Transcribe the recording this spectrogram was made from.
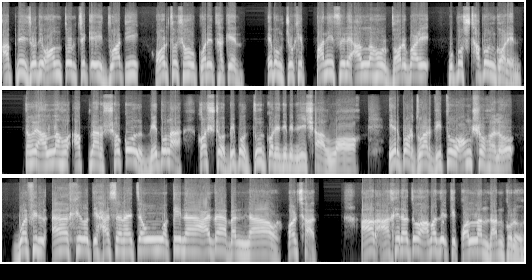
আপনি যদি অন্তর থেকে এই দোয়াটি অর্থসহ করে থাকেন এবং চোখে পানি ফেলে আল্লাহর দরবারে উপস্থাপন করেন, তাহলে আল্লাহ আপনার সকল বেদনা, কষ্ট, বিপদ দূর করে দেবেন ইনশাআল্লাহ। এরপর দোয়ার দ্বিতীয় অংশ হলো অর্থাৎ, আর আখিরাতেও আমাদেরকে কল্যাণ দান করুন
